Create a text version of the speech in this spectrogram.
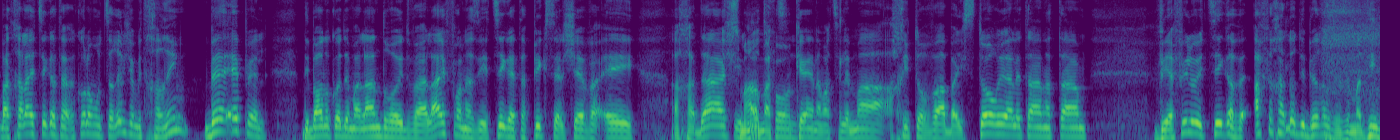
בהתחלה הציגה את כל המוצרים שמתחרים באפל דיברנו קודם על אנדרואיד ועל אייפון אז היא הציגה את הפיקסל 7a החדש סמארטפון המצ... כן, המצלמה הכי טובה בהיסטוריה לטענתם. והיא אפילו הציגה ואף אחד לא דיבר על זה זה מדהים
